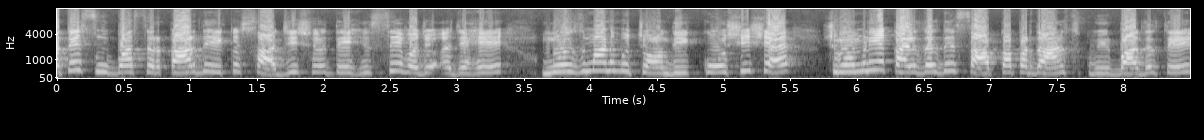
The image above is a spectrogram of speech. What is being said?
ਅਤੇ ਸੂਬਾ ਸਰਕਾਰ ਦੇ ਇੱਕ ਸਾਜ਼ਿਸ਼ ਦੇ ਹਿੱਸੇ ਵਜੋਂ ਅਜਿਹੇ ਮੁਲਜ਼ਮਾਂ ਨੂੰ ਬਚਾਉਣ ਦੀ ਕੋਸ਼ਿਸ਼ ਹੈ। ਸ਼੍ਰੋਮਣੀ ਅਕਾਲੀ ਦਲ ਦੇ ਸਾਬਕਾ ਪ੍ਰਧਾਨ ਸੁਖਬੀਰ ਬਾਦਲ ਤੇ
